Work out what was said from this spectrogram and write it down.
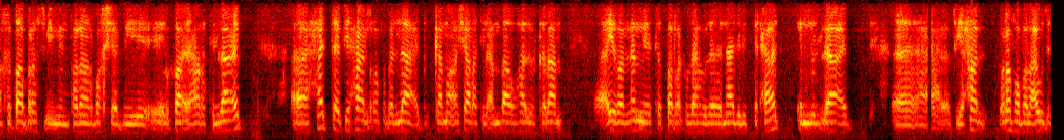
خطاب رسمي من فرنر بخشة بإلقاء إعارة اللاعب. آه، حتى في حال رفض اللاعب كما أشارت الأنباء وهذا الكلام أيضا لم يتطرق له لنادي الاتحاد انه اللاعب آه، في حال رفض العودة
